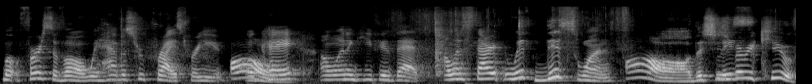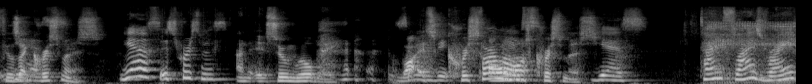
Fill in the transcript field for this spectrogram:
Well, first of all, we have a surprise for you. Oh. Okay? I want to give you that. I want to start with this one. Oh, this is Please. very cute. It feels like Christmas, Yes, it's Christmas. and it soon will be. Will it's be. Chris- almost. Christmas. Yes. Time flies, right?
